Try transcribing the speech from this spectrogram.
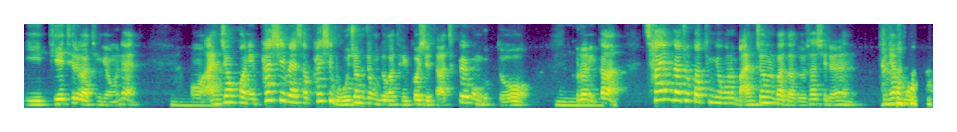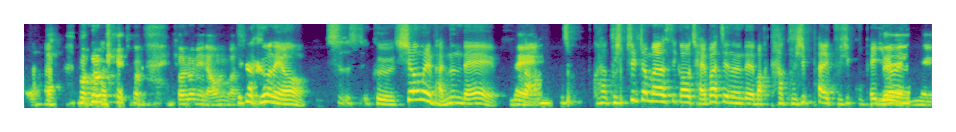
이 디에트르 같은 경우는 음, 어, 안정권이 80에서 85점 정도가 될 것이다. 특별 공급도. 음. 그러니까 4인 가족 같은 경우는 만점을 받아도 사실은 분양만 없다. 뭐 이렇게 좀 결론이 나오는 것 같습니다. 그러니까 그거네요. 시, 시- 그 시험을 봤는데 네. 아, 90, 한 97점 받았으니까 잘 받지는데 막 다 98, 99, 100 네, 이러면 네.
